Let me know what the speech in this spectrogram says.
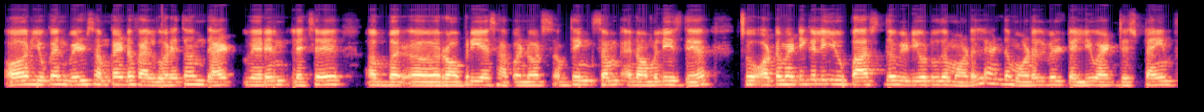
or you can build some kind of algorithm that wherein let's say a uh, robbery has happened or something some anomaly is there. So automatically you pass the video to the model and the model will tell you at this time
